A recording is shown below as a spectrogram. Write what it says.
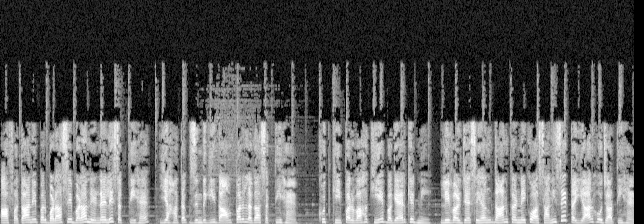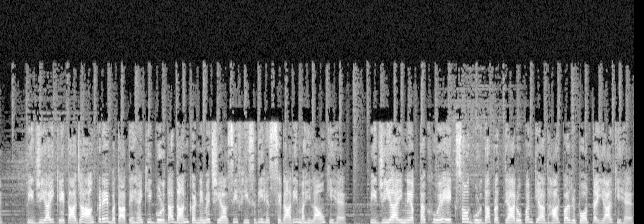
आफत आने पर बड़ा से बड़ा निर्णय ले सकती है, यहाँ तक ज़िंदगी दांव पर लगा सकती हैं। खुद की परवाह किए बगैर किडनी, लिवर जैसे अंग दान करने को आसानी से तैयार हो जाती हैं। पीजीआई के ताज़ा आंकड़े बताते हैं कि गुर्दा दान करने में छियासी फ़ीसदी हिस्सेदारी महिलाओं की है पीजीआई ने अब तक हुए 100 गुर्दा प्रत्यारोपण के आधार पर रिपोर्ट तैयार की है।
